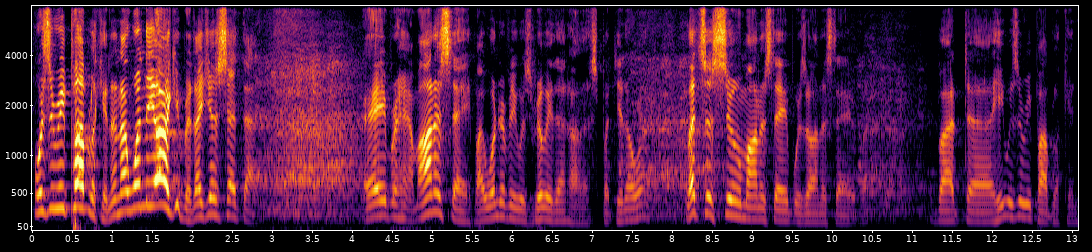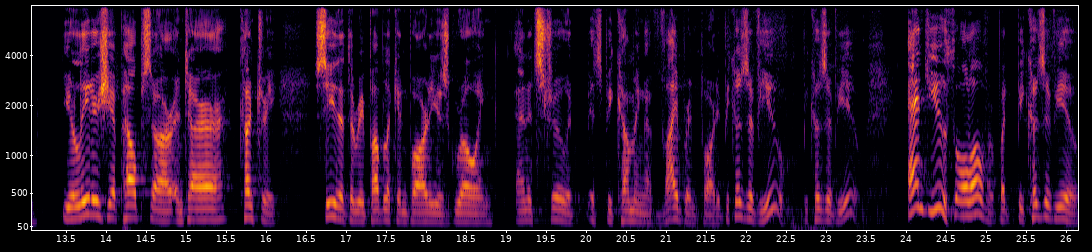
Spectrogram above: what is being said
was a Republican, and I won the argument. I just said that. Abraham, honest Abe. I wonder if he was really that honest, but you know what? Let's assume honest Abe was honest Abe. But, uh, he was a Republican. Your leadership helps our entire country see that the Republican Party is growing. And it's true, it, it's becoming a vibrant party because of you, because of you. And youth all over, but because of you.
